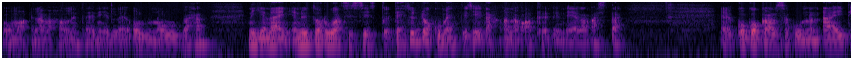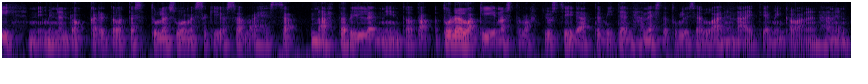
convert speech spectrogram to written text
oma elämänhallinta ja niin edelleen on ollut vähän niin ja näin. Ja nyt on Ruotsissa siis tehty dokumentti siitä Anna Valkredin elämästä koko kansakunnan äiti-niminen dokkari. Toivottavasti tulee Suomessakin jossain vaiheessa nähtäville. Niin tota, todella kiinnostava just siitä, että miten hänestä tuli sellainen äiti ja minkälainen hänen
